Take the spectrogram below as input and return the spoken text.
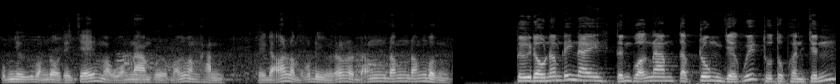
cũng như cái bản đồ thể chế mà quận Nam vừa mới ban hành thì đó là một điều rất là đáng đáng đáng mừng. Từ đầu năm đến nay, tỉnh Quảng Nam tập trung giải quyết thủ tục hành chính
